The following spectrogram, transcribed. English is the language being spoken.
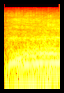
Yeah.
